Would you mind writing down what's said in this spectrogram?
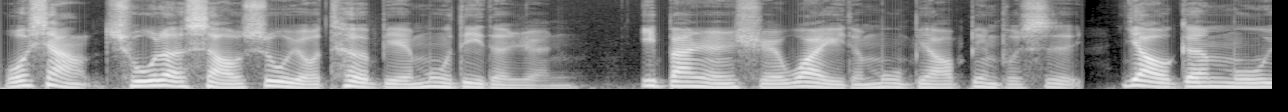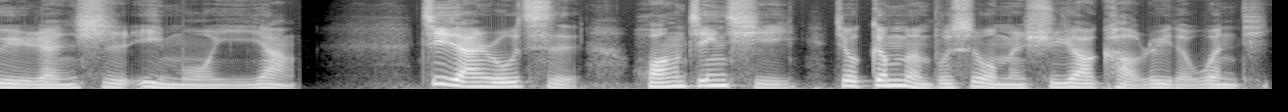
我想，除了少数有特别目的的人，一般人学外语的目标并不是要跟母语人士一模一样。既然如此，黄金期就根本不是我们需要考虑的问题。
